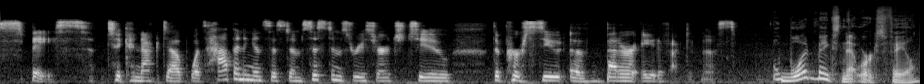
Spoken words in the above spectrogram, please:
space to connect up what's happening in systems systems research to the pursuit of better aid effectiveness what makes networks fail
